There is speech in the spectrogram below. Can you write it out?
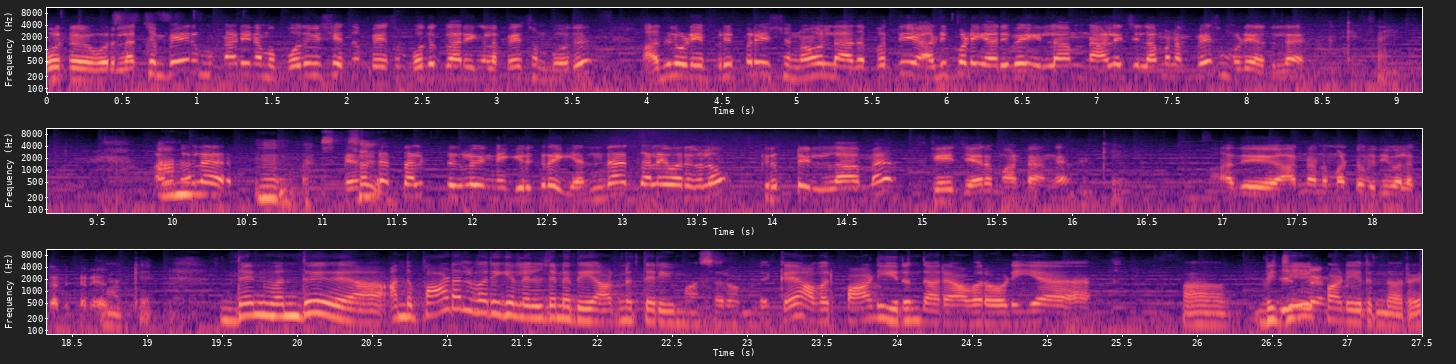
ஒரு ஒரு லட்சம் பேர் முன்னாடி நம்ம பொது விஷயத்த பேசும் பொது காரியங்களை பேசும்போது அதனுடைய ப்ரிப்பரேஷனோ இல்ல அதை பத்தி அடிப்படை அறிவே இல்லாம நாலேஜ் இல்லாம நம்ம பேச முடியாதுல்ல? அதனால ம் எந்த சொல்லு. தலைவர்களும் இன்னைக்கு இருக்கிற எந்த தலைவர்களும் ஸ்கிரிப்ட் இல்லாம ஸ்டேஜ் ஏற மாட்டாங்க. அது அண்ணன் மட்டும் விதிவிலக்கு கிடையாது. தென் வந்து அந்த பாடல் வரிகள் எழுதினது யாருன்னு தெரியுமா சார் உங்களுக்கு? அவர் பாடி இருந்தாரு அவருடைய விஜய். பாடி இருந்தாரு.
